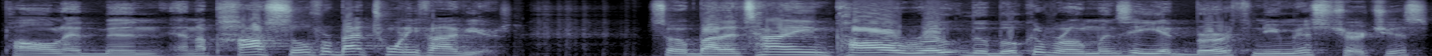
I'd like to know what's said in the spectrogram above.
Paul had been an apostle for about 25 years. So by the time Paul wrote the book of Romans, he had birthed numerous churches.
